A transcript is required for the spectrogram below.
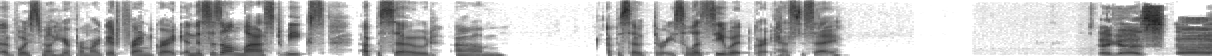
a voicemail here from our good friend Greg, and this is on last week's episode, um, episode three. So let's see what Greg has to say. Hey guys, uh,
